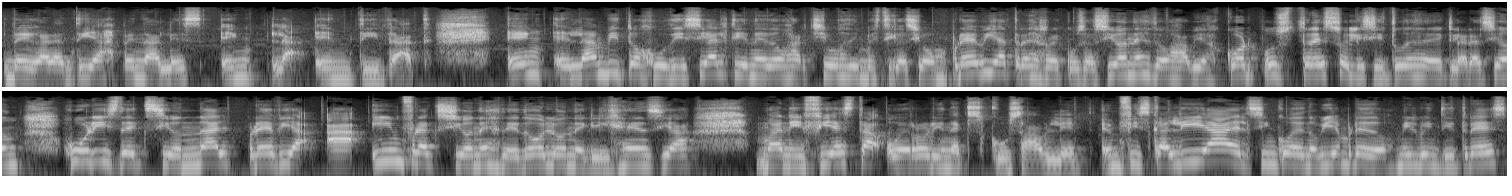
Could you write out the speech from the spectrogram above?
de garantías penales en la entidad. En el ámbito judicial tiene dos archivos de investigación previa, tres recusaciones, dos habeas corpus, tres solicitudes de declaración jurisdiccional previa a infracciones de dolo, negligencia, manifiesta o error inexcusable. En Fiscalía, el 5 de noviembre de 2023,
